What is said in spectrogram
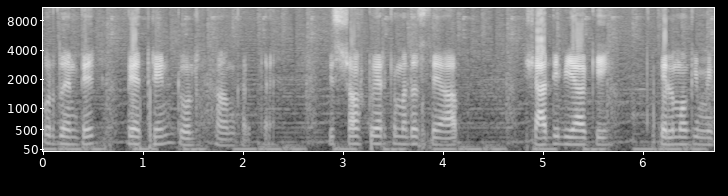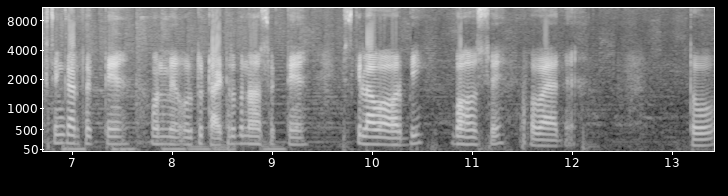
اردو ان پیج بہترین ٹول کام کرتا ہے۔ اس سافٹ ویئر کی مدد سے آپ شادی بیاہ کی، فلموں کی مکسنگ کر سکتے ہیں، ان میں اردو ٹائٹل بنا سکتے ہیں۔ اس کے علاوہ اور بھی بہت سے فوائد ہیں۔ تو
